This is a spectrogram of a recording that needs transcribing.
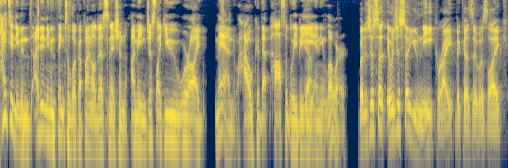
I didn't even I didn't even think to look up Final Destination. I mean, just like you were like, man, how could that possibly be Yeah. any lower? But it's just so, it was just so unique, right? Because it was like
